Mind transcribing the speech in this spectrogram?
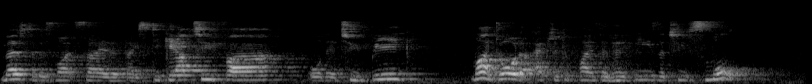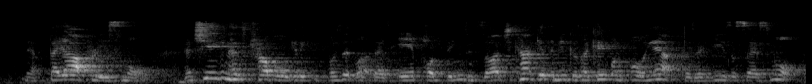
Most of us might say that they stick out too far or they're too big. My daughter actually complains that her ears are too small. Now, they are pretty small. And she even has trouble getting, was it like those AirPod things inside? She can't get them in because they keep on falling out because her ears are so small.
